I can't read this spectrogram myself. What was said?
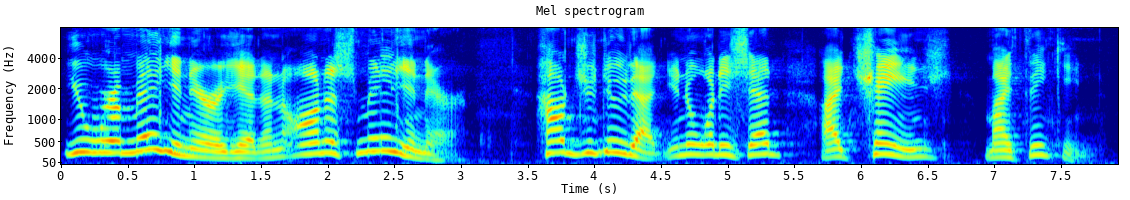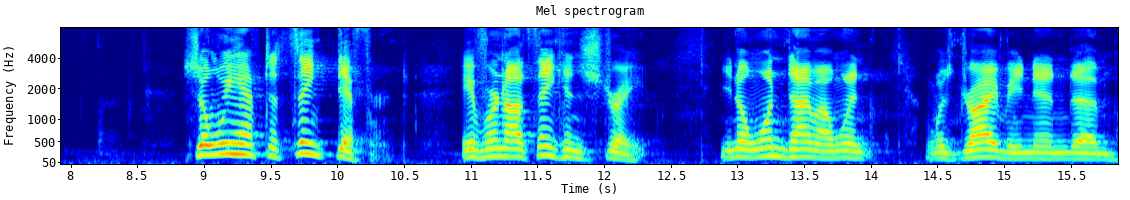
you were a millionaire again, an honest millionaire. How'd you do that? You know what he said? I changed my thinking. So we have to think different if we're not thinking straight. You know, one time I went, was driving and um,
